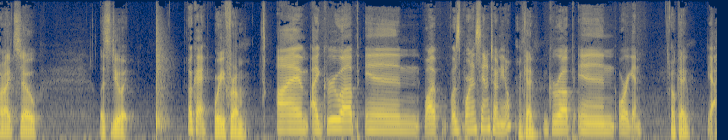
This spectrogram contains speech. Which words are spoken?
All right, so let's do it. Okay, Where are you from? I'm. I grew up in. Well, I was born in San Antonio. Okay. Grew up in Oregon. Okay. Yeah.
